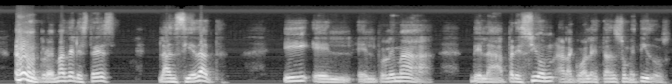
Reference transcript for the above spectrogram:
pero además del estrés, la ansiedad y el, problema de la presión a la cual están sometidos.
